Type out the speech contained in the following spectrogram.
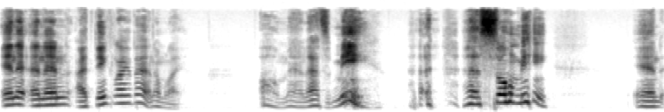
And, and then I think like that, and I'm like, oh man, that's me. that's so me. And,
